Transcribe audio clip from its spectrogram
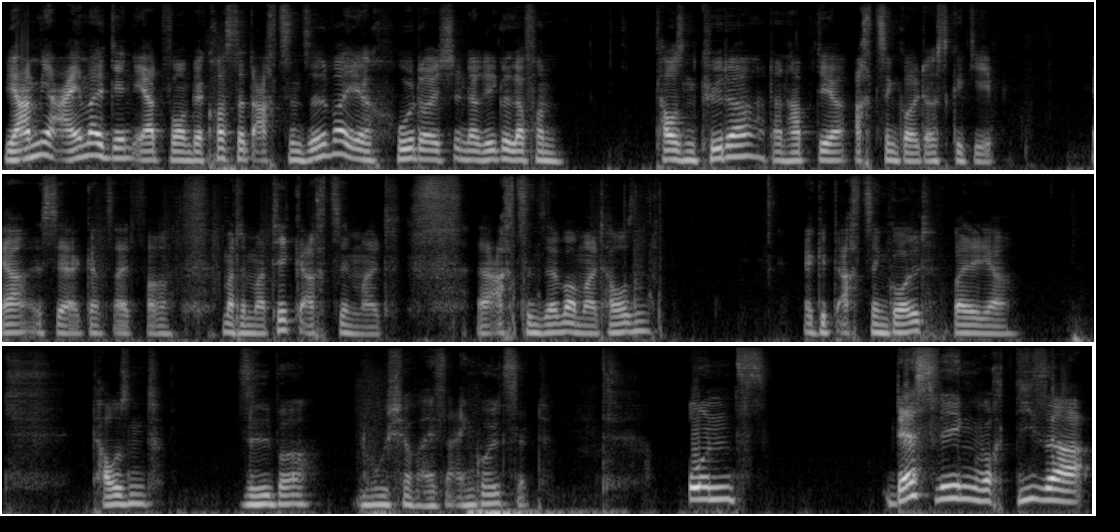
Wir haben hier einmal den Erdwurm, der kostet 18 Silber. Ihr holt euch in der Regel davon 1000 Köder, dann habt ihr 18 Gold ausgegeben. Ja, ist ja ganz einfache Mathematik. 18 mal äh, 18 Silber mal 1000 ergibt 18 Gold, weil ja 1000 Silber logischerweise ein Gold sind. Und deswegen wird dieser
